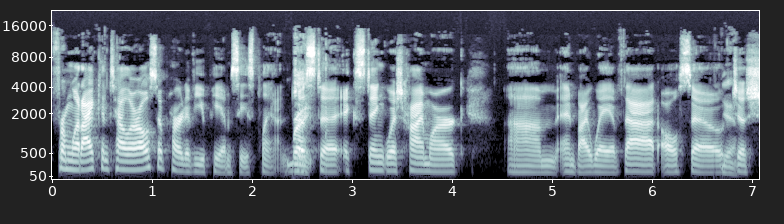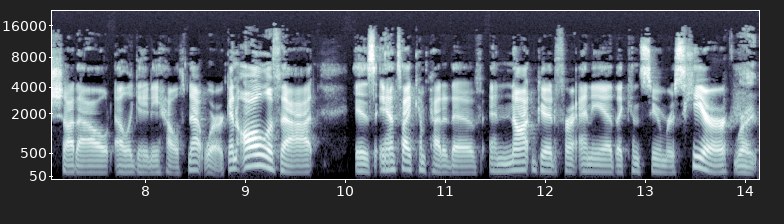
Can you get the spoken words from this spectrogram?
from what I can tell, are also part of UPMC's plan, Right. just to extinguish Highmark, um, and by way of that, also Yeah. just shut out Allegheny Health Network, and all of that is anti-competitive and not good for any of the consumers here. right.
